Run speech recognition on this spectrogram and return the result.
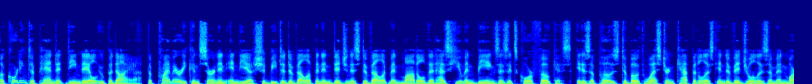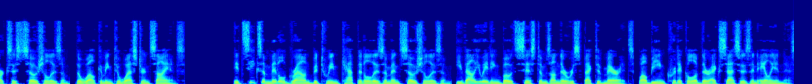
According to Pandit Deendayal Upadhyaya, the primary concern in India should be to develop an indigenous development model that has human beings as its core focus. It is opposed to both Western capitalist individualism and Marxist socialism, though welcoming to Western science. It seeks a middle ground between capitalism and socialism, evaluating both systems on their respective merits, while being critical of their excesses and alienness.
